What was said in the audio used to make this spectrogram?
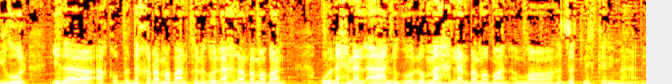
يقول إذا دخل رمضان كنا نقول أهلا رمضان. ونحن الآن نقول له مهلا رمضان. الله هزتني الكلمة هذه.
